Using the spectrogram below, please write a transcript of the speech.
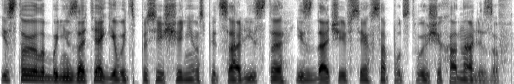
и стоило бы не затягивать с посещением специалиста и сдачей всех сопутствующих анализов.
